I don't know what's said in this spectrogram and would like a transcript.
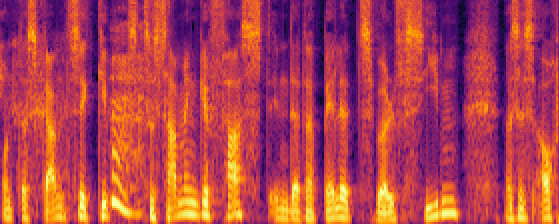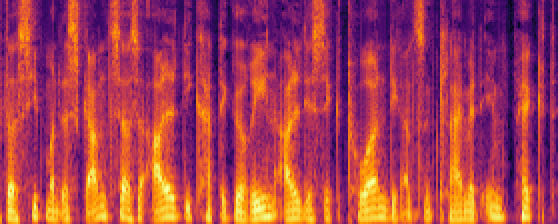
Und das Ganze gibt es hm. zusammengefasst in der Tabelle 12.7. Das ist auch, da sieht man das Ganze, also all die Kategorien, all die Sektoren, die ganzen Climate Impact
